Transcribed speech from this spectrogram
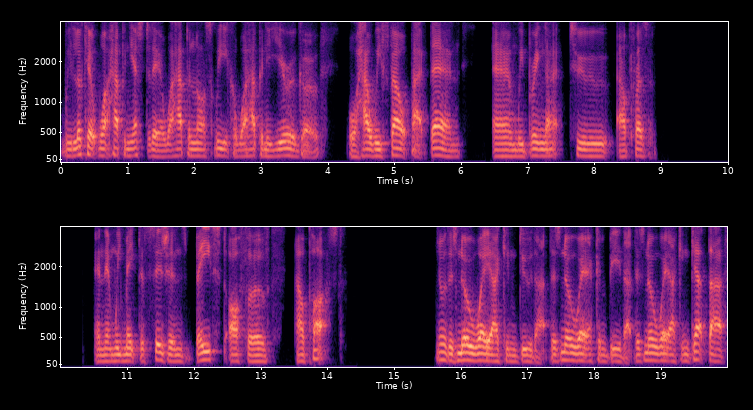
We look at what happened yesterday or what happened last week or what happened a year ago or how we felt back then, and we bring that to our present. And then we make decisions based off of our past. No, there's no way I can do that. There's no way I can be that. There's no way I can get that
